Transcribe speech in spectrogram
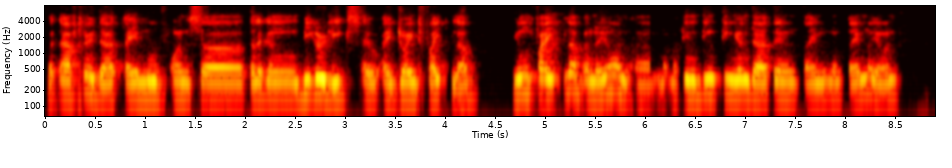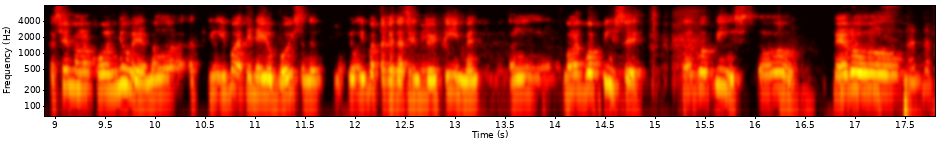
But after that, I moved on sa talagang bigger leagues. I, I joined Fight Club. Yung Fight Club, ano yon uh, matinding team yun dati yung time, yung time na yon Kasi mga konyo eh, mga at yung iba Ateneo Boys, ano, yung iba taga Das Ateneo. Entertainment, ang mga guwapings eh. Mga guwapings. Oo. Pero Not the-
